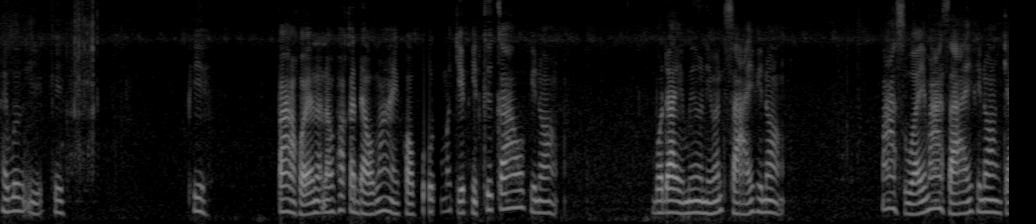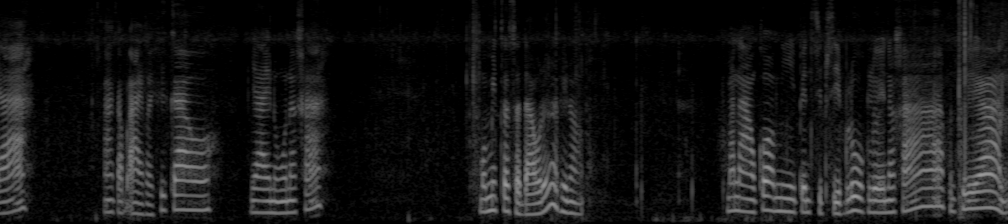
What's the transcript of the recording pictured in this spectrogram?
ให้เบิงอีกพี่ พี่ ป้าขอยอันนั้นเอาพักกระเดามาให้ขอพูดมาเก็บเห็ดคือเก้าพี่น้องบ่ได้มือนี่มันสายพี่น้อง มาสวยมาสายพี่น้องจ้ามากับอายข่อยคือเก้า ยายหนูนะคะบ่มีตะสะเดาเด้อพี่น้อง มะนาวก็มีเป็นสิบสิบลูกเลยนะคะเพื่อนๆ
